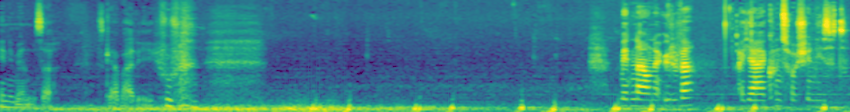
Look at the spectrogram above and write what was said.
indimellem, så skal jeg bare det. Mit navn er Ylva, og jeg er kontorsionist.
